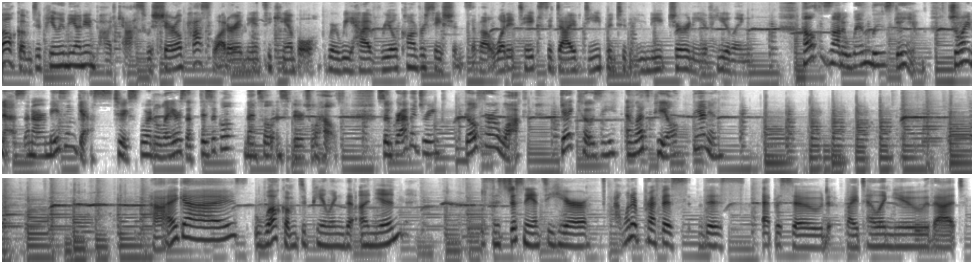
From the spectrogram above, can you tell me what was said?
Welcome to Peeling the Onion podcast with Cheryl Passwater and Nancy Campbell, where we have real conversations about what it takes to dive deep into the unique journey of healing. Health is not a win lose game. Join us and our amazing guests to explore the layers of physical, mental, and spiritual health. So grab a drink, go for a walk, get cozy, and let's peel the onion. Hi, guys. Welcome to Peeling the Onion. It's just Nancy here. I want to preface this episode by telling you that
